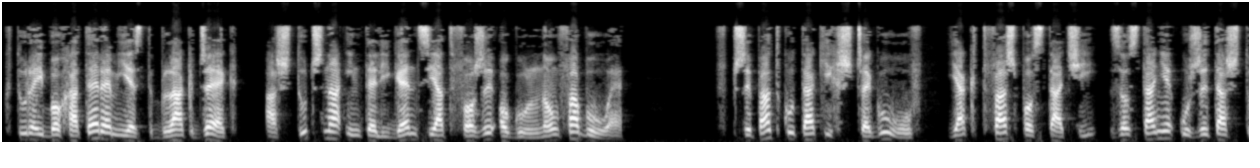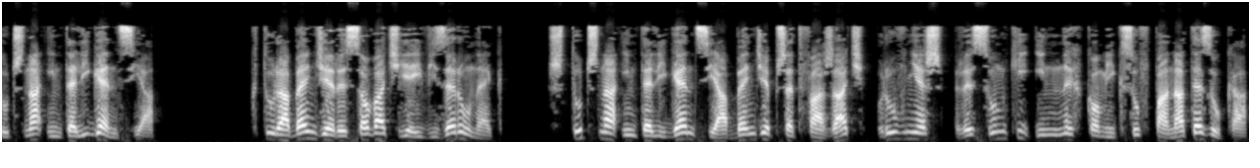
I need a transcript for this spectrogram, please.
której bohaterem jest Blackjack, a sztuczna inteligencja tworzy ogólną fabułę. W przypadku takich szczegółów, jak twarz postaci, zostanie użyta sztuczna inteligencja, która będzie rysować jej wizerunek. Sztuczna inteligencja będzie przetwarzać również rysunki innych komiksów pana Tezuka.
